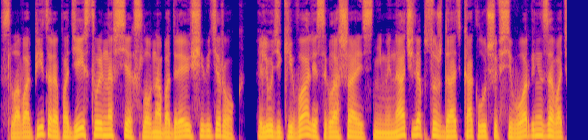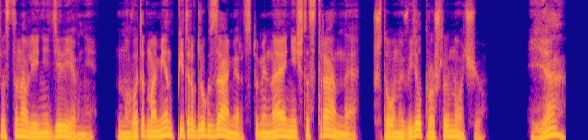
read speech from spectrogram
Слова Питера подействовали на всех, словно ободряющий ветерок. Люди кивали, соглашаясь с ним, и начали обсуждать, как лучше всего организовать восстановление деревни. Но в этот момент Питер вдруг замер, вспоминая нечто странное, что он увидел прошлой ночью. «Я?»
